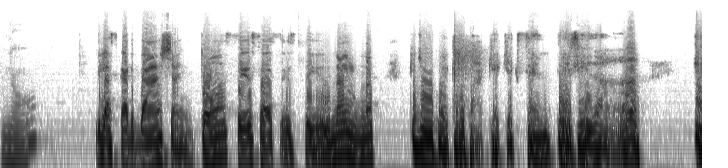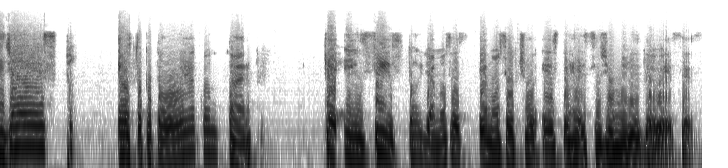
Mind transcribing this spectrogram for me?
No. Y las Kardashian, todas esas, este, una luna que yo digo, ay, qué, qué excentricidad. Y ya esto, esto que te voy a contar, que insisto, ya hemos, hemos hecho este ejercicio miles de veces,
